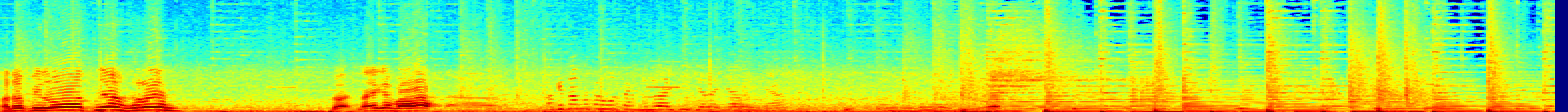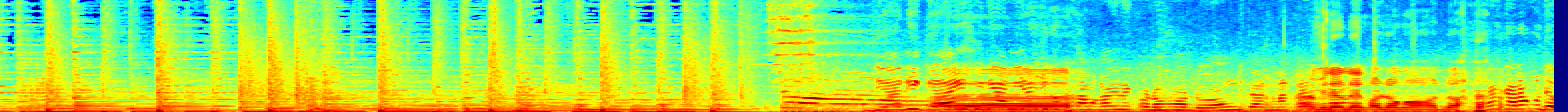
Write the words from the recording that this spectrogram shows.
Ada pilotnya, keren. Mbak, naik ya, Pak? Oh, kita muter-muter dulu aja jalan-jalan ya. guys, ini Amina juga ah. pertama kali naik odong-odong dikarenakan Amina naik odong-odong. Kan sekarang udah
